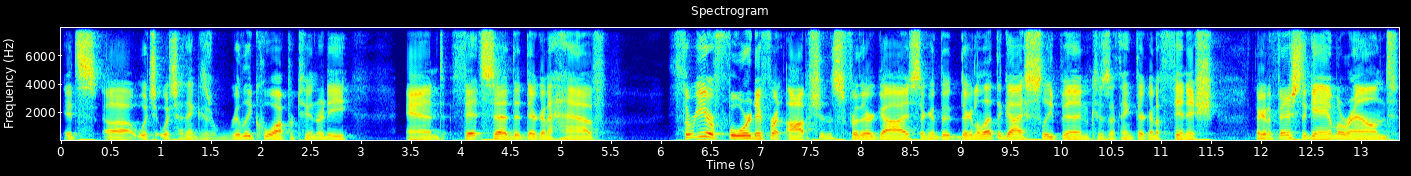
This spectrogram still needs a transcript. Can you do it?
It's uh, which which I think is a really cool opportunity and Fitz said that they're going to have three or four different options for their guys. They're going to, they're to let the guys sleep in because I think they're going to finish they're to finish the game around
